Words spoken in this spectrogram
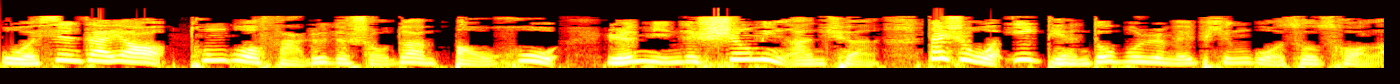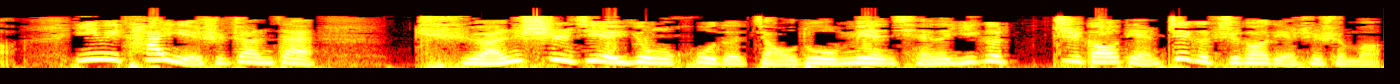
我现在要通过法律的手段保护人民的生命安全。但是我一点都不认为苹果做错了，因为他也是站在。全世界用户的角度面前的一个制高点，这个制高点是什么？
